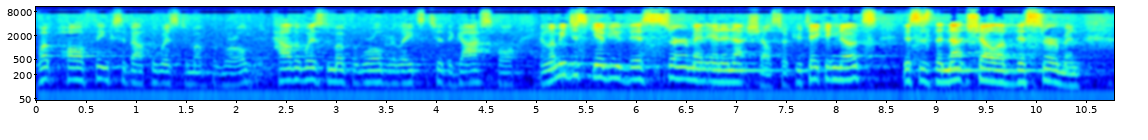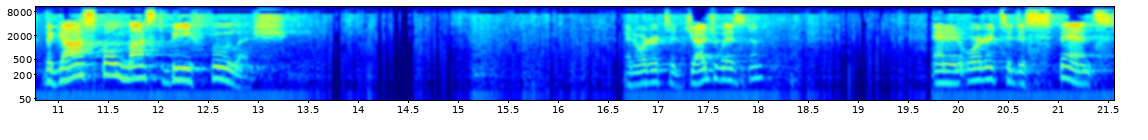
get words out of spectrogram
what Paul thinks about the wisdom of the world, how the wisdom of the world relates to the gospel. And let me just give you this sermon in a nutshell. So if you're taking notes, this is the nutshell of this sermon. The gospel must be foolish in order to judge wisdom and in order to dispense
